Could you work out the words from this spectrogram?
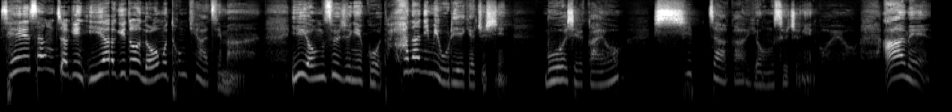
세상적인 이야기도 너무 통쾌하지만 이 영수증이 곧 하나님이 우리에게 주신 무엇일까요? 십자가 영수증인 거예요. 아멘.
